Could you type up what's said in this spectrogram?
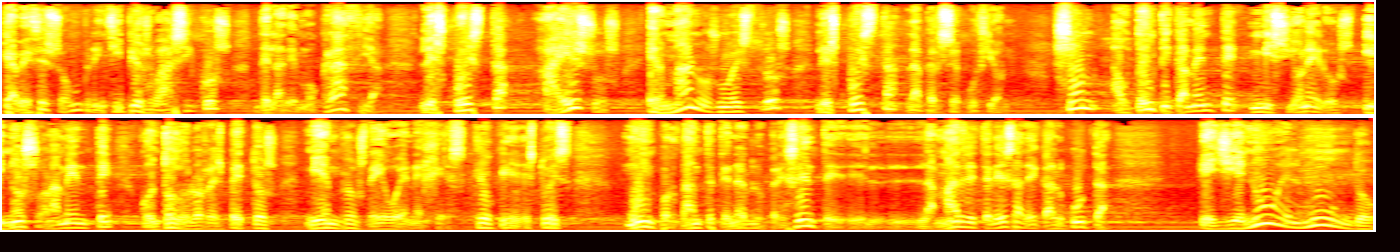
que a veces son principios básicos de la democracia. Les cuesta a esos hermanos nuestros, les cuesta la persecución. Son auténticamente misioneros y no solamente, con todos los respetos, miembros de ONGs. Creo que esto es muy importante tenerlo presente. La Madre Teresa de Calcuta, que llenó el mundo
